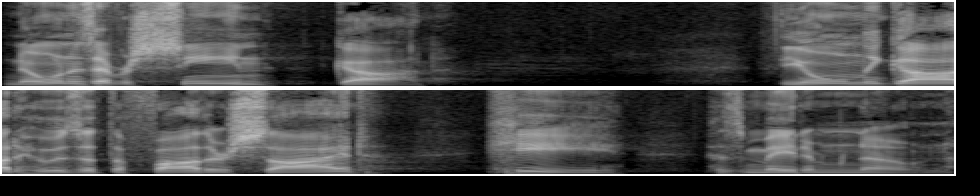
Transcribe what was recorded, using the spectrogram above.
No one has ever seen God. The only God who is at the Father's side, he has made him known.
